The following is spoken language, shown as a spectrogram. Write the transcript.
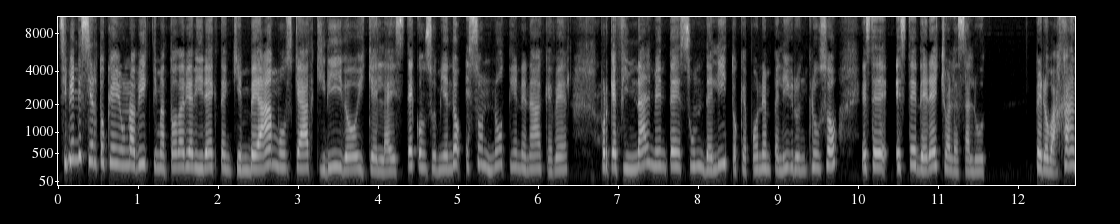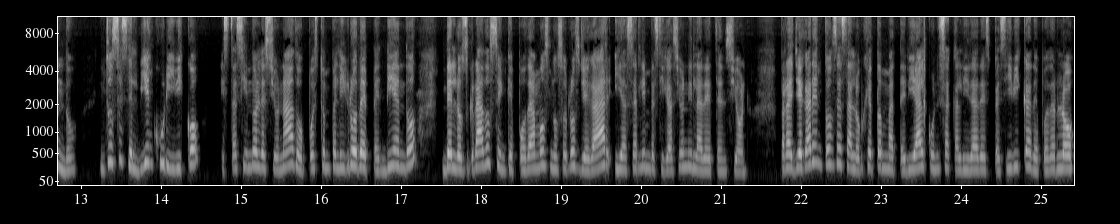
Si bien es cierto que hay una víctima todavía directa en quien veamos que ha adquirido y que la esté consumiendo, eso no tiene nada que ver, porque finalmente es un delito que pone en peligro incluso este, este derecho a la salud. Pero bajando, entonces el bien jurídico está siendo lesionado, puesto en peligro dependiendo de los grados en que podamos nosotros llegar y hacer la investigación y la detención. Para llegar entonces al objeto material con esa calidad específica de poderlo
